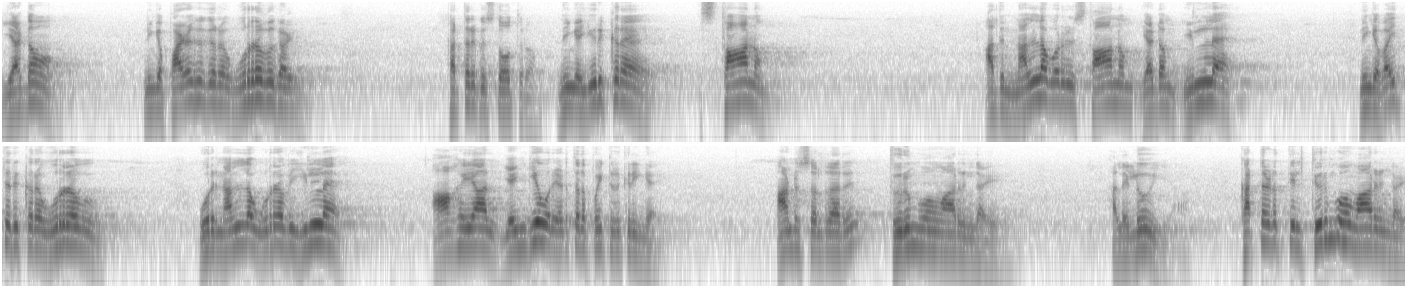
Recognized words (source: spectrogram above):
இடம் நீங்கள் பழகுகிற உறவுகள் கத்தருக்கு ஸ்தோத்திரம். நீங்கள் இருக்கிற ஸ்தானம் அது நல்ல ஒரு ஸ்தானம் இடம் இல்லை. நீங்கள் வைத்திருக்கிற உறவு ஒரு நல்ல உறவு இல்லை. ஆகையால் எங்கேயோ ஒரு இடத்துல போயிட்டு இருக்கிறீங்க. ஆண்டு சொல்கிறாரு திரும்பவும் வாருங்கள். அல்லூயா கர்த்தரிடத்தில் திரும்பவும் வாருங்கள்.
